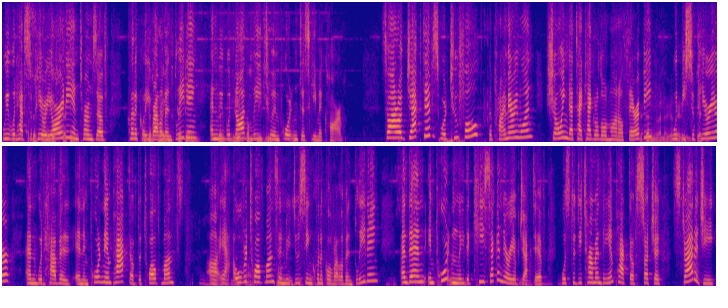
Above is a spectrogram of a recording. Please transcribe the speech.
we would have superiority in terms of clinically relevant bleeding, and we would not lead to important ischemic harm. So our objectives were twofold. The primary one, showing that ticagrelor monotherapy would be superior and would have a, an important impact of the 12 months, uh, yeah, over 12 months in reducing clinical relevant bleeding. And then importantly, the key secondary objective was to determine the impact of such a strategy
